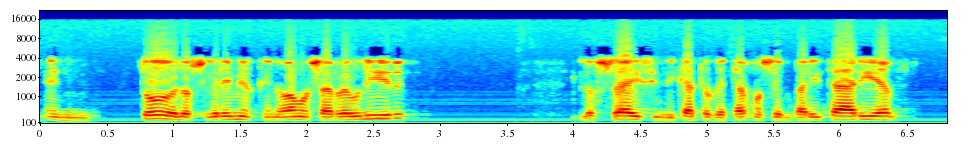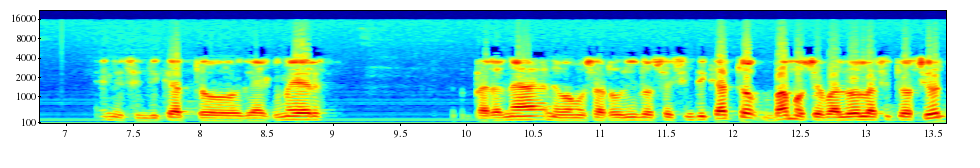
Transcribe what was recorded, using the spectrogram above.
en todos los gremios que nos vamos a reunir, los seis sindicatos que estamos en paritaria, en el sindicato de ACMER, Paraná, nos vamos a reunir los seis sindicatos, vamos a evaluar la situación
